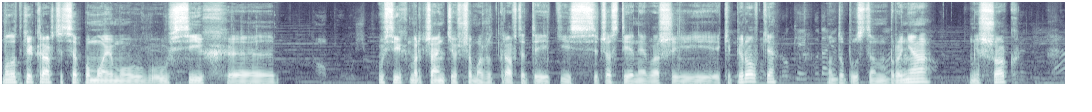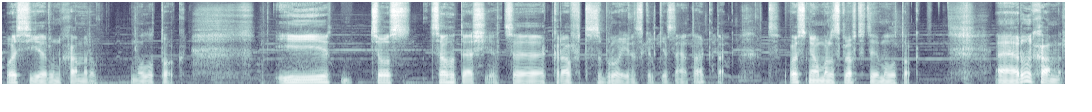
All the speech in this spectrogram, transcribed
Молотки крафтяться, по-моєму, у всіх. Е... У всіх мерчантів, що можуть крафтити якісь частини вашої екіпіровки. Допустимо, броня, мішок. Ось є рунхаммер молоток. І цього, цього теж є. Це крафт зброї, наскільки я знаю, так? Так. Ось в нього можна скрафтити молоток. Е, рунхаммер.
